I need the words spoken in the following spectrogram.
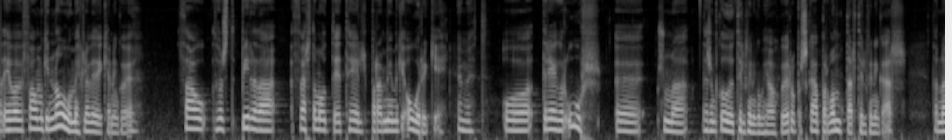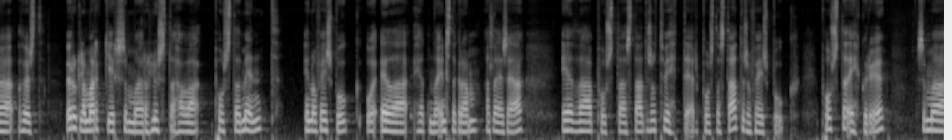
að ef við fáum ekki nógu mikla viðurkenningu þá, þú veist, býr það þvert á móti til bara mjög mikið óryggi eitt og dregur úr uh, svona þessum góðu tilfinningum hjá okkur og skapar vondar tilfinningar. Þannig að, þú veist, örgla margir sem er að hlusta hafa postað mynd inn á Facebook og, eða hérna Instagram, ætla ég að segja eða posta status á Twitter, posta status á Facebook, postað einhverju sem að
